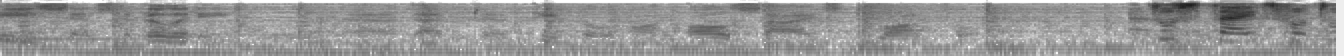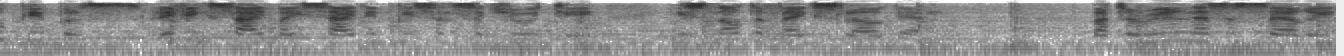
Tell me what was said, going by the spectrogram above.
Peace and stability uh, that uh, people on all sides long for. Two states for two peoples living side by side in peace and security is not a vague slogan, but a real necessary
